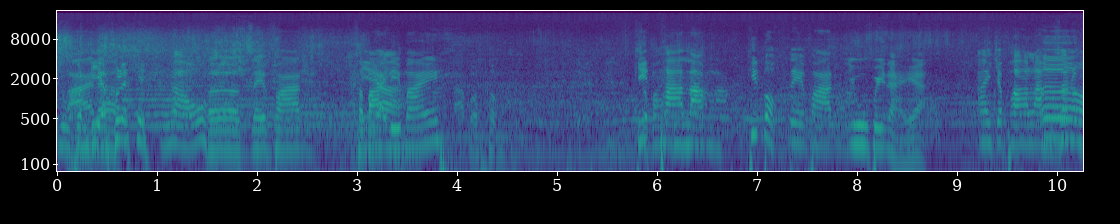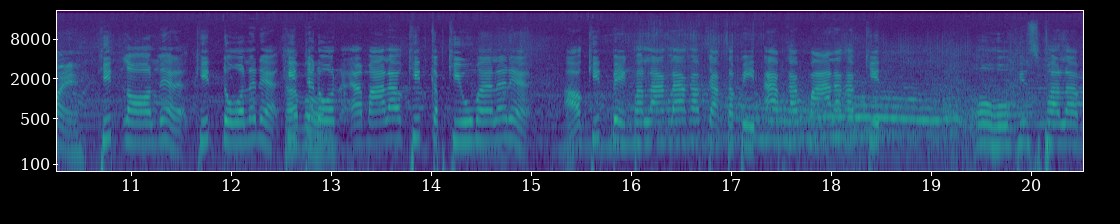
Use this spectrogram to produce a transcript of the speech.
อยู่ตายคนเดียวแล้วเลยเหงาเออสเตฟานสบายดีไหมครับผมคิดพาลำคิดบอกสเตฟานยูไปไหนอะ ไอจะพาเออลำซะหน่อย คิดรอเนี่ยคิดโดนแล้วเนี่ยครัคิบดจะผมโดนเอามาแล้วคิดกับคิวมาแล้วเนี่ยเอาคิดเบ่งพลังแล้วครับจากสปีดอัพครับมาแล้วครับคิดโอ้โหคิดพลัม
